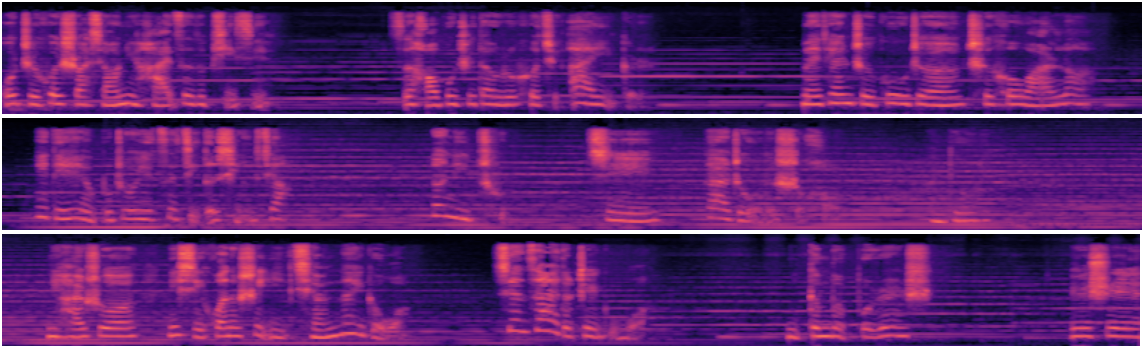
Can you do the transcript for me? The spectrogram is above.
我只会耍小女孩子的脾气，丝毫不知道如何去爱一个人，每天只顾着吃喝玩乐，一点也不注意自己的形象，让你出去带着我的时候很丢脸。你还说你喜欢的是以前那个我，现在的这个我，你根本不认识。于是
